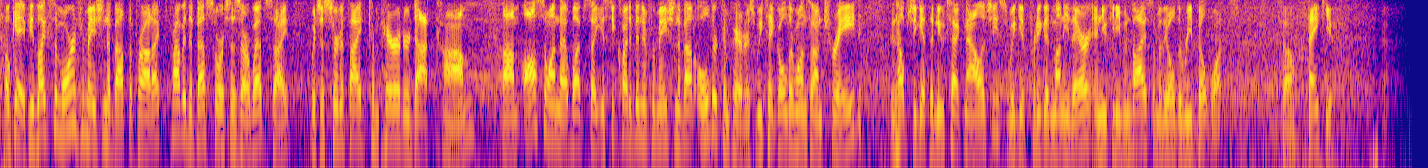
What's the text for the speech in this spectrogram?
Okay, if you'd like some more information about the product, probably the best source is our website, which is certifiedcomparator.com. Um, also on that website, you'll see quite a bit of information about older comparators. We take older ones on trade. It helps you get the new technology, so we give pretty good money there, and you can even buy some of the older rebuilt ones. So, thank you.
